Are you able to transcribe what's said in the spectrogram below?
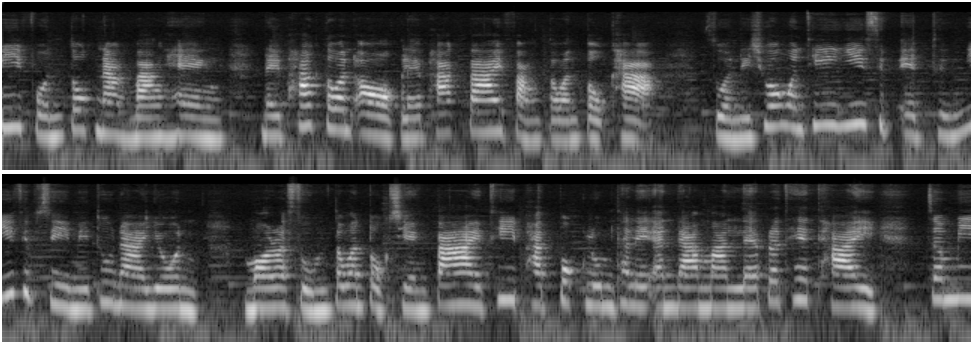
มีฝนตกหนักบางแห่ง ในภาคตะวันออกและภาคใต้ฝั่งตะวันตกค่ะ ส่วนในช่วงวันที่ 21 ถึง 24 มิถุนายน มรสุมตะวันตกเฉียงใต้ที่พัดปกคลุมทะเลอันดามันและประเทศไทย จะมี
